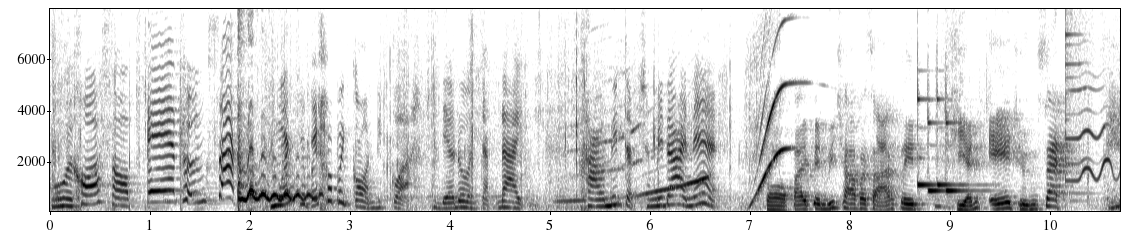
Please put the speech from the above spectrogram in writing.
โอ้ยข้อสอบเอถึงสัตว์งั้นจะไปเข้าไปก่อนดีกว่า เดี๋ยวโดนจับได้อีกคราวนี้จับฉันไม่ได้แน่ต่อไปเป็นวิชาภาษาอังกฤษ เขียน A ถึง Z เฮ้ย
